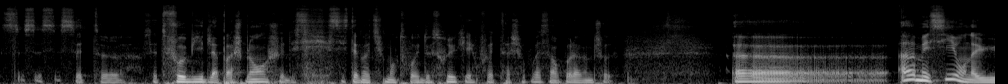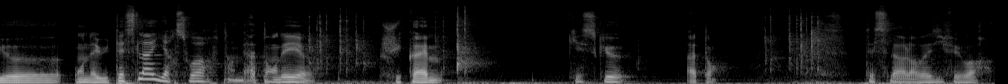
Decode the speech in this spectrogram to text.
cette, euh, cette phobie de la page blanche, d'essayer systématiquement de trouver deux trucs, et en fait, à chaque fois, c'est un peu la même chose. Euh, Ah, mais si, on a eu, euh, on a eu Tesla hier soir. Putain, mais attendez, je suis quand même. Qu'est-ce que. Attends. Tesla, alors vas-y, fais voir.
